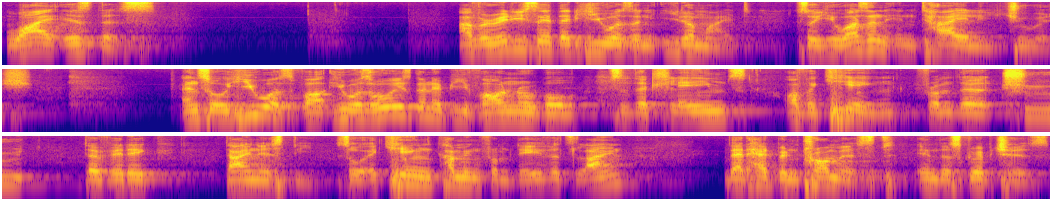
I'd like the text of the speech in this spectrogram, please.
Why is this? I've already said that he was an Edomite, so he wasn't entirely Jewish. And so he was, he was always going to be vulnerable to the claims of a king from the true Davidic dynasty. So a king coming from David's line that had been promised in the scriptures.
